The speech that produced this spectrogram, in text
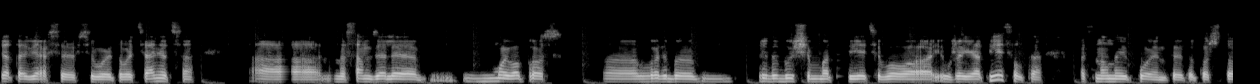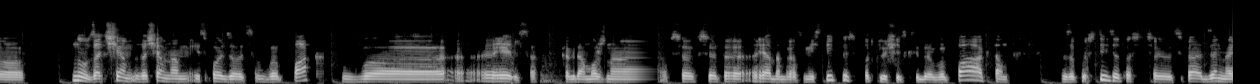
пятая версия всего этого тянется. А, на самом деле, мой вопрос а, вроде бы в предыдущем ответе Вова уже и ответил-то. Основные поинты — это то, что ну, зачем, зачем нам использовать Webpack в э, рельсах, когда можно все, все это рядом разместить, то есть подключить к себе Webpack, там, запустить это все, и у тебя отдельно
